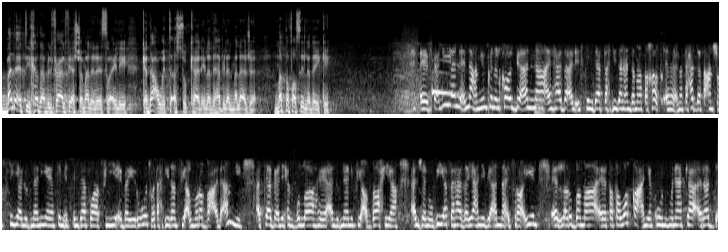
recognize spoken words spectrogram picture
بدا اتخاذها بالفعل في الشمال كدعوة السكان إلى الذهاب إلى الملاجئ ما التفاصيل لديك؟ آه، فعليا نعم يمكن القول بأن هذا الاستهداف تحديدا عندما نتحدث عن شخصية لبنانية يتم استهدافها في بيروت وتحديدا في المربع الأمني التابع لحزب الله اللبناني في الضاحية الجنوبية. فهذا يعني بأن إسرائيل لربما تتوقع أن يكون هناك رد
